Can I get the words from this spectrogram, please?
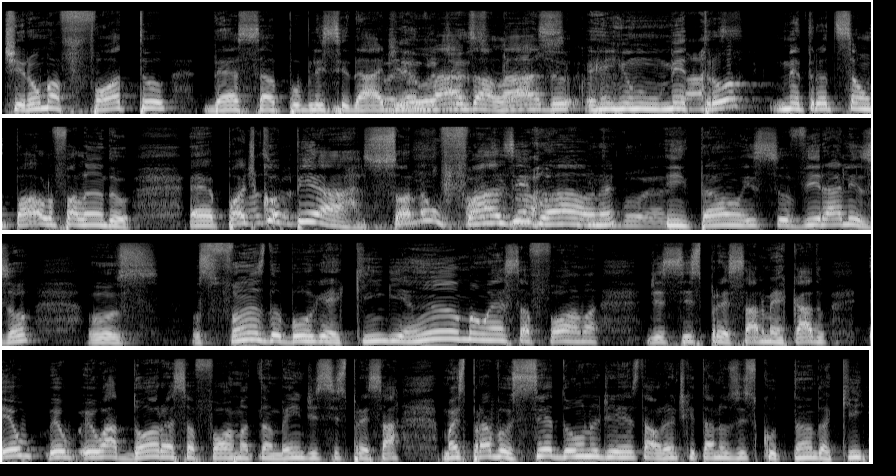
tirou uma foto dessa publicidade lado disso, a lado clássico, em um metrô, clássico. metrô de São Paulo, falando: é, pode Nossa, copiar, só não faz, faz igual, igual né? Boa, então isso viralizou. Os, os fãs do Burger King amam essa forma de se expressar no mercado. Eu, eu, eu adoro essa forma também de se expressar, mas para você, dono de restaurante que está nos escutando aqui,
